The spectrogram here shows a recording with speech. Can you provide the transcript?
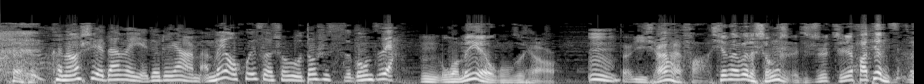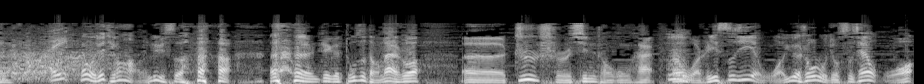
可能事业单位也就这样吧，没有灰色收入，都是死工资呀。嗯，我们也有工资条，嗯，以前还发，现在为了省纸，直直接发电子的了。哎，哎，我觉得挺好的，绿色。哈哈，这个独自等待说，呃，支持薪酬公开。嗯但我是一司机，我月收入就四千五。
